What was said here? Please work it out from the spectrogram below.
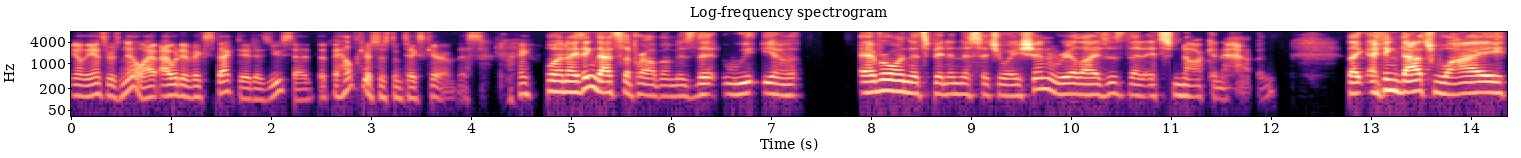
you know, the answer is no. I, I would have expected, as you said, that the healthcare system takes care of this, right? Well, and I think that's the problem is that we, you know, everyone that's been in this situation realizes that it's not going to happen. Like, I think that's why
